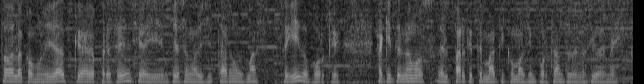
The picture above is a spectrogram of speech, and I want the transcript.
toda la comunidad que haga presencia y empiecen a visitarnos más seguido porque aquí tenemos el parque temático más importante de la Ciudad de México.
